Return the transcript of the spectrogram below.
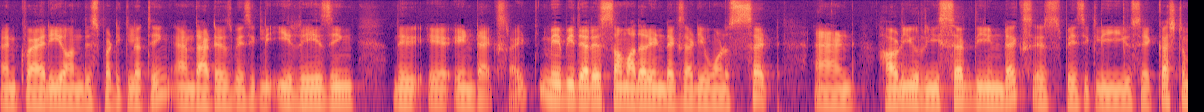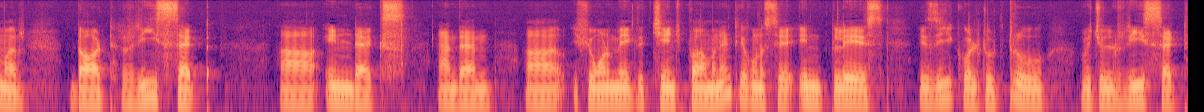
and query on this particular thing and that is basically erasing the uh, index right? Maybe there is some other index that you want to set and how do you reset the index is basically you say customer dot reset uh, index. And then uh, if you want to make the change permanent you're going to say in place is equal to true which will reset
